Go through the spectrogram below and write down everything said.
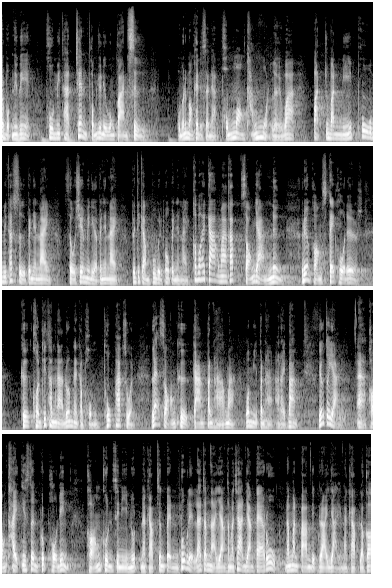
ระบบนิเวศ ภูมิทัศน์ เช่น ผมอยู่ในวงการสื่อ ผมไม่ได้มองแค่เดอะสแนผมมองทั้งหมดเลยว่า ปัจจุบันนี้ภูมิทัศน์สื่อเป็นยังไง โซเชียลมีเดียเป็นยังไง พฤติกรรมผู้บริโภคเป็นยังไงเขาบอกให้กางออกมาครับ2ออย่าง 1 เรื่องของ stakeholders คือคนที่ทำงานร่วมกันกับผมทุกภาคส่วน และ 2 คือกางปัญหาออกมาว่ามีปัญหาอะไรบ้าง ยกตัวอย่างของไทยอีสเทิร์นกรุ๊ปโฮลดิ้งของคุณสินีนุชนะครับซึ่งเป็นผู้ผลิตและจำหน่ายยางธรรมชาติ ยางแปรรูป น้ำมันปาล์มดิบรายใหญ่นะครับแล้วก็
